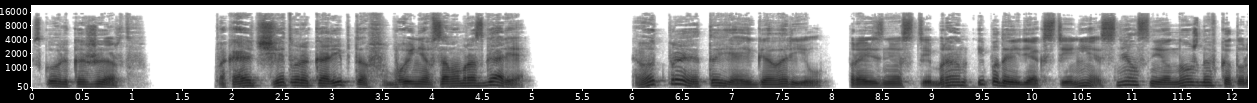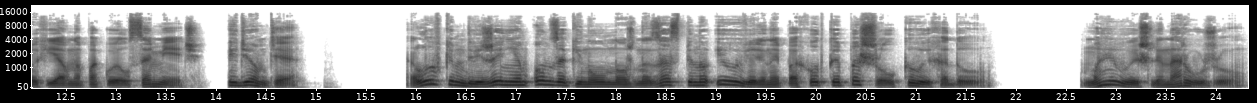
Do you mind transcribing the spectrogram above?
«Сколько жертв?» «Пока четверо кариптов, бойня в самом разгаре». «Вот про это я и говорил», – произнес Тибран и, подойдя к стене, снял с нее ножны, в которых явно покоился меч. «Идемте». Ловким движением он закинул ножны за спину и уверенной походкой пошел к выходу. Мы вышли наружу.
